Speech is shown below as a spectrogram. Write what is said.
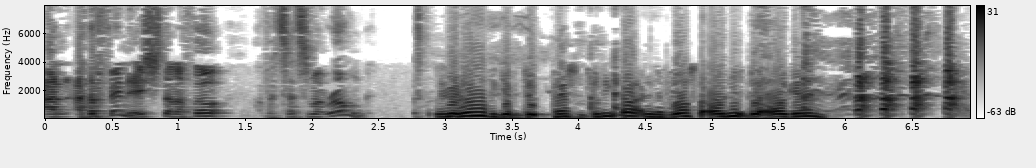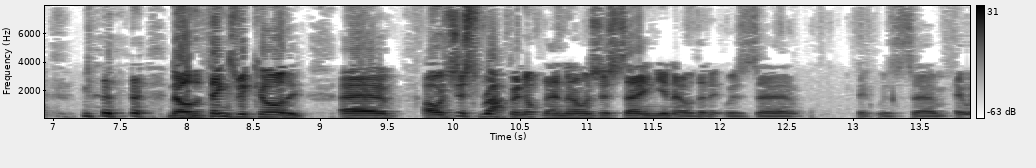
and I finished, and I thought, have I said something wrong? You know, you d- press the delete button, you've lost it all. You do it all again. no, the thing's recorded. Um, I was just wrapping up then, and I was just saying, you know, that it was, uh, it was, um, it,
